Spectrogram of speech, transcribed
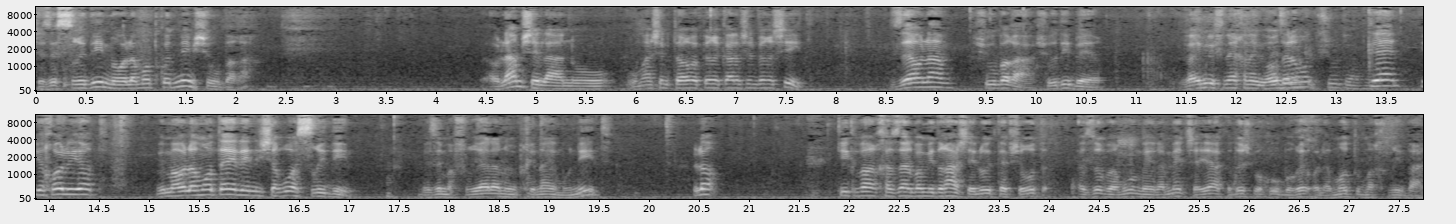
שזה שרידים מעולמות קודמים שהוא ברא. העולם שלנו הוא מה שמתואר בפרק א' של בראשית. זה העולם שהוא ברא, שהוא דיבר. והאם לפני כן היו עוד עולמות? כן, יכול להיות. ומהעולמות האלה נשארו השרידים. וזה מפריע לנו מבחינה אמונית? לא. כי כבר חז"ל במדרש העלו את האפשרות הזו ואמרו מלמד שהיה הקדוש ברוך הוא בורא עולמות ומחריבן.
